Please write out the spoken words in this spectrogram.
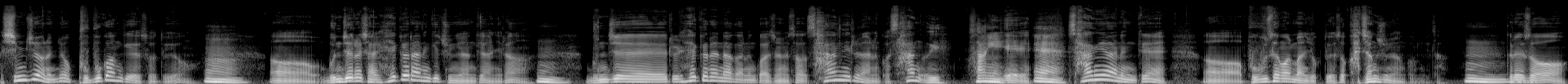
심지어는요 부부 관계에서도요. 음. 어, 문제를 잘 해결하는 게 중요한 게 아니라 음. 문제를 해결해 나가는 과정에서 상의를 하는 거, 상의. 상의. 예. 예. 상의하는 게 어, 부부 생활 만족도에서 가장 중요한 겁니다. 음. 그래서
